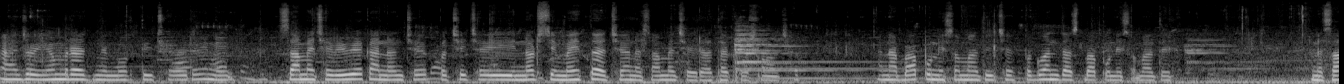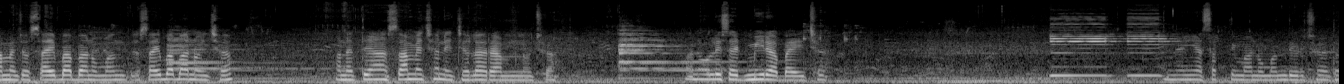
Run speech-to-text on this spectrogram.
આ જો યમરાજની મૂર્તિ છે રહીને સામે છે વિવેકાનંદ છે, પછી છે એ નરસિંહ મહેતા છે અને સામે છે રાધાકૃષ્ણ છે. અને બાપુની સમાધિ છે, ભગવાનદાસ બાપુની સમાધિ. અને સામે જો સાંઈબાબાનું મંદિર સાંઈબાબાનું છે. અને ત્યાં સામે છે ને જલારામનું છે. અને ઓલી સાઈડ મીરાબાઈ છે. અને અહીંયા શક્તિમાનું મંદિર છે તો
